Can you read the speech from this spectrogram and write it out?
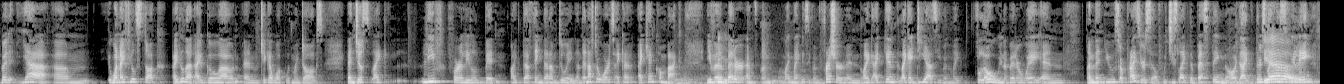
But yeah, um, when I feel stuck, I do that. I go out and take a walk with my dogs and just like leave for a little bit, like that thing that I'm doing. And then afterwards, I can, I can come back even mm-hmm. better and, and my mind is even fresher and like I can, like ideas even like flow in a better way and, and then you surprise yourself, which is like the best thing, no? Like there's yeah. like this feeling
